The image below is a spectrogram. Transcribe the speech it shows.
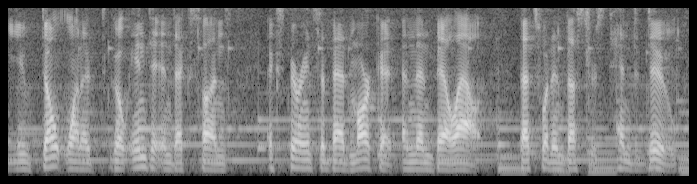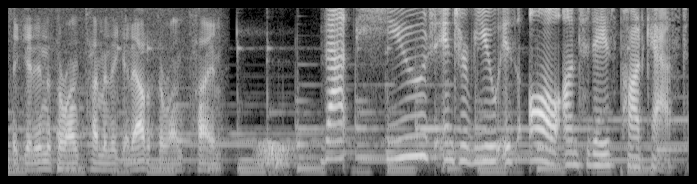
You don't want to go into index funds, experience a bad market, and then bail out. That's what investors tend to do. They get in at the wrong time and they get out at the wrong time. That huge interview is all on today's podcast.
